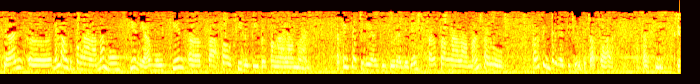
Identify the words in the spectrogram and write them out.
Dan eh, memang untuk pengalaman mungkin ya, mungkin eh, Pak Fauzi lebih berpengalaman. Tapi saya pilih yang jujur aja deh. Kalau pengalaman, kalau kalau pintar nggak jujur itu apa? Makasih.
